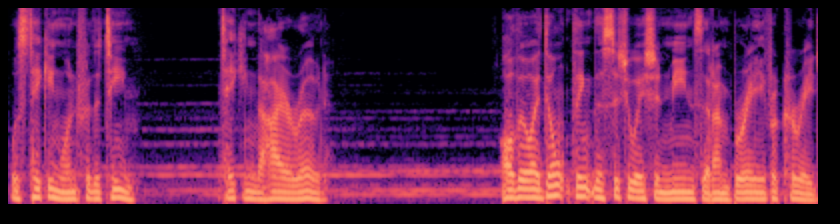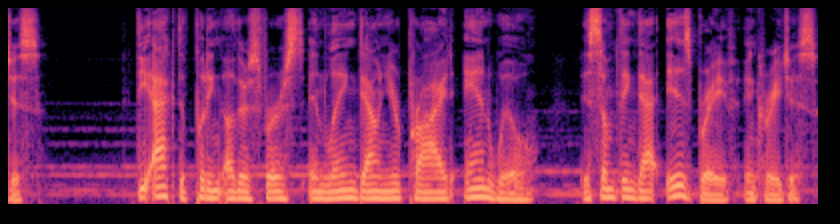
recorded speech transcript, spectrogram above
was taking one for the team, taking the higher road. Although I don't think this situation means that I'm brave or courageous, the act of putting others first and laying down your pride and will is something that is brave and courageous.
